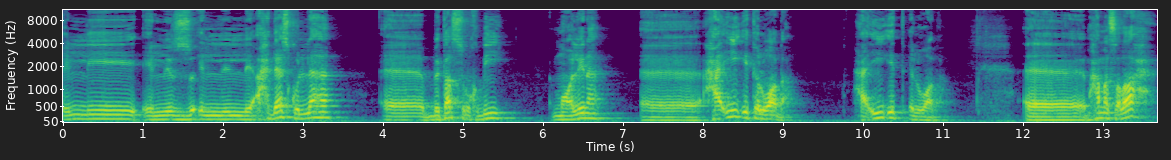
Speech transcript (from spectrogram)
اللي اللي, اللي الاحداث كلها آه، بتصرخ بيه معلنة آه، حقيقة الوضع حقيقة الوضع. آه، محمد صلاح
